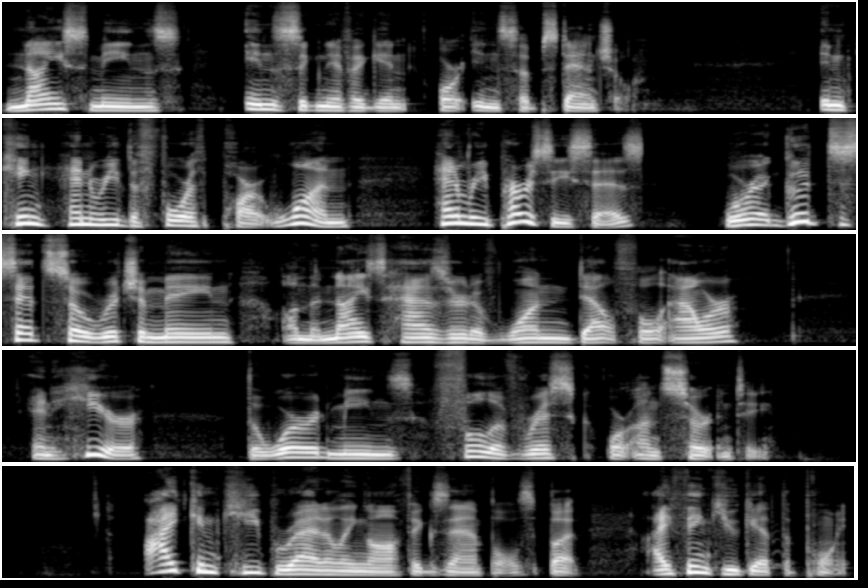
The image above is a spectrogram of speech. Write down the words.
nice means insignificant or insubstantial. In King Henry IV, Part 1, Henry Percy says, Were it good to set so rich a main on the nice hazard of one doubtful hour? And here, the word means full of risk or uncertainty. I can keep rattling off examples, but I think you get the point.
